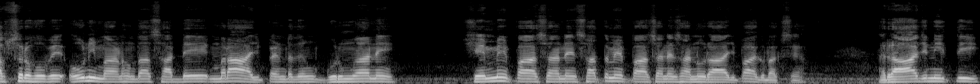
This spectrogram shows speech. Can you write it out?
ਅਫਸਰ ਹੋਵੇ, ਉਹ ਨਹੀਂ ਮਾਣ ਹੁੰਦਾ। ਸਾਡੇ ਮਹਾਰਾਜ ਪਿੰਡ ਦੇ ਗੁਰੂਆਂ ਨੇ, ਛੇਵੇਂ ਪਾਤਸ਼ਾਹ ਨੇ, ਸੱਤਵੇਂ ਪਾਤਸ਼ਾਹ ਨੇ ਸਾਨੂੰ ਰਾਜ ਭਾਗ ਬਖਸ਼ਿਆ। ਰਾਜਨੀਤੀ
